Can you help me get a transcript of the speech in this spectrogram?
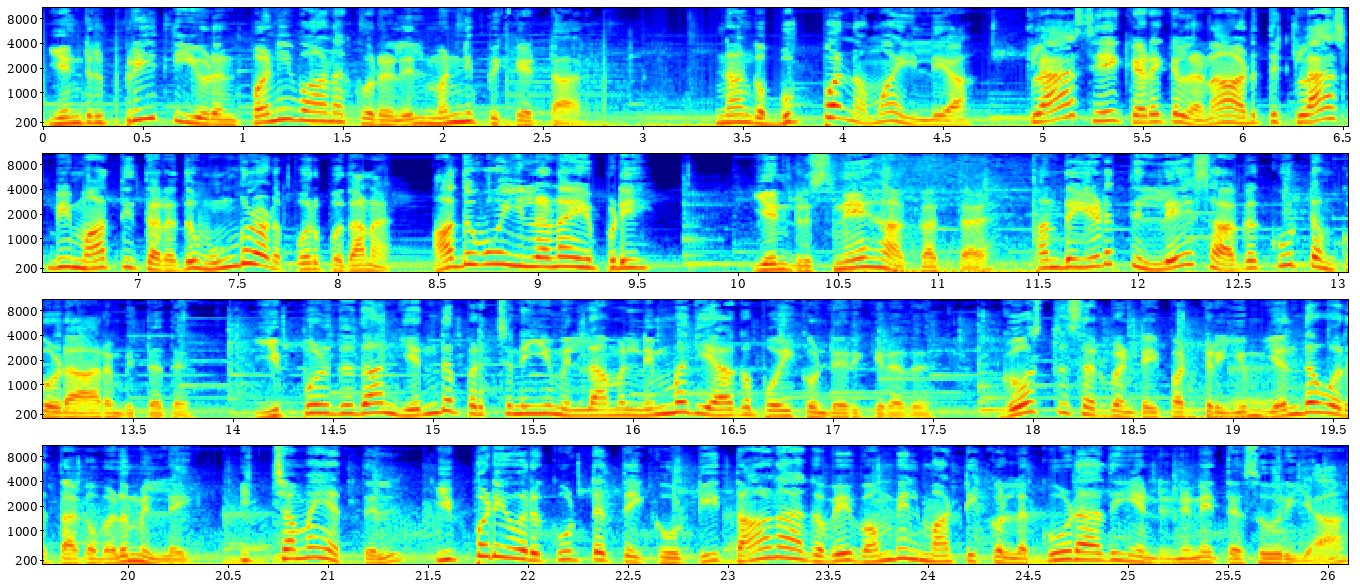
என்று பிரீத்தியுடன் பணிவான குரலில் மன்னிப்பு கேட்டார். நாங்க புக் பண்ணோமா இல்லையா? கிளாஸ் ஏ கிடைக்கலனா அடுத்து கிளாஸ் பி மாத்தி தரது உங்களோட பொறுப்பு தானே? அதுவும் இல்லனா எப்படி? என்று ஸ்னேகா கத்த அந்த இடத்தில் லேசாக கூட்டம் கூட ஆரம்பித்தது. இப்பொழுதுதான் எந்த பிரச்சனையும் இல்லாமல் நிம்மதியாக போய்க் கொண்டிருக்கிறது. கோஸ்ட் சர்வெண்டை பற்றியும் எந்த ஒரு தகவலும் இல்லை. இச்சமயத்தில் இப்படி ஒரு கூட்டத்தை கூட்டி தானாகவே வம்பில் மாட்டிக்கொள்ள கூடாது என்று நினைத்த சூர்யா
